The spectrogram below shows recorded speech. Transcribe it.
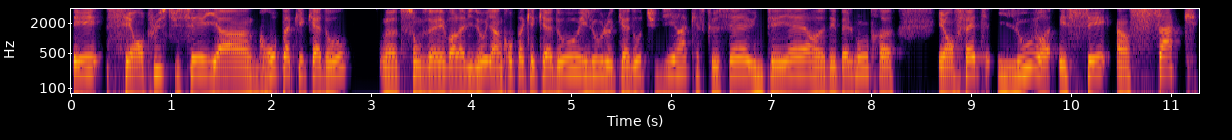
Et c'est en plus, tu sais, il y a un gros paquet cadeau euh, de toute façon, vous allez voir la vidéo. Il y a un gros paquet cadeau. Il ouvre le cadeau. Tu te dis, ah, qu'est-ce que c'est Une théière, euh, des belles montres. Et en fait, il ouvre et c'est un sac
